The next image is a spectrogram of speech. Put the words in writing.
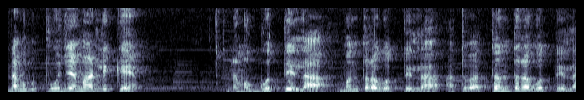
ನಮಗೆ ಪೂಜೆ ಮಾಡಲಿಕ್ಕೆ ನಮಗೆ ಗೊತ್ತಿಲ್ಲ, ಮಂತ್ರ ಗೊತ್ತಿಲ್ಲ, ಅಥವಾ ತಂತ್ರ ಗೊತ್ತಿಲ್ಲ,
